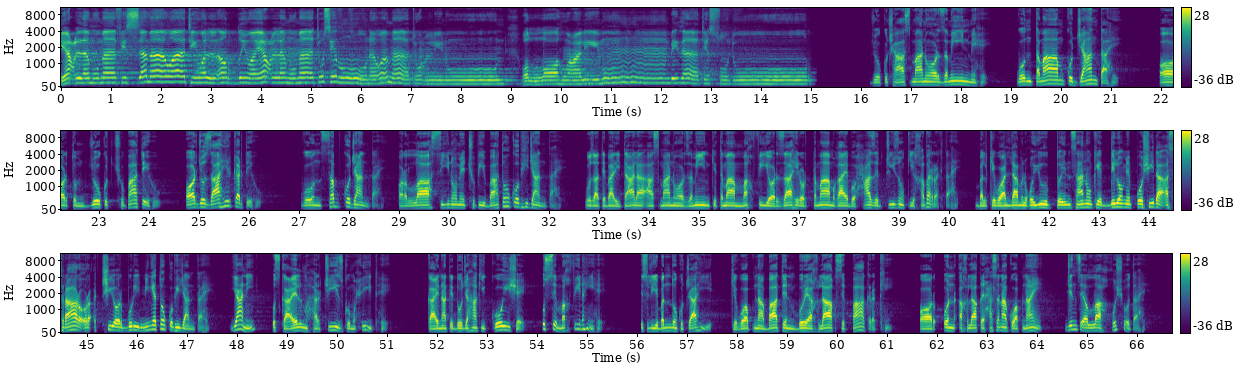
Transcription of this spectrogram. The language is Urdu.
يعلم ما في السماوات والأرض ويعلم ما تسرون وما تعلنون والله عليم بذات الصدور جو کچھ آسمانوں اور زمین میں ہے، وہ ان تمام کو جانتا ہے، اور تم جو کچھ چھپاتے ہو اور جو ظاہر کرتے ہو، وہ ان سب کو جانتا ہے۔ اور اللہ سینوں میں چھپی باتوں کو بھی جانتا ہے۔ وہ ذات باری تعالیٰ آسمانوں اور زمین کے تمام مخفی اور ظاہر اور تمام غائب و حاضر چیزوں کی خبر رکھتا ہے۔ بلکہ وہ علام الغیوب تو انسانوں کے دلوں میں پوشیدہ اسرار اور اچھی اور بری نیتوں کو بھی جانتا ہے۔ یعنی اس کا علم ہر چیز کو محیط ہے۔ کائنات دو جہاں کی کوئی شے اس سے مخفی نہیں ہے۔ اس لیے بندوں کو چاہیے کہ وہ اپنا باطن برے اخلاق سے پاک رکھیں اور ان اخلاق حسنہ کو اپنائیں جن سے اللہ خوش ہوتا ہے۔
